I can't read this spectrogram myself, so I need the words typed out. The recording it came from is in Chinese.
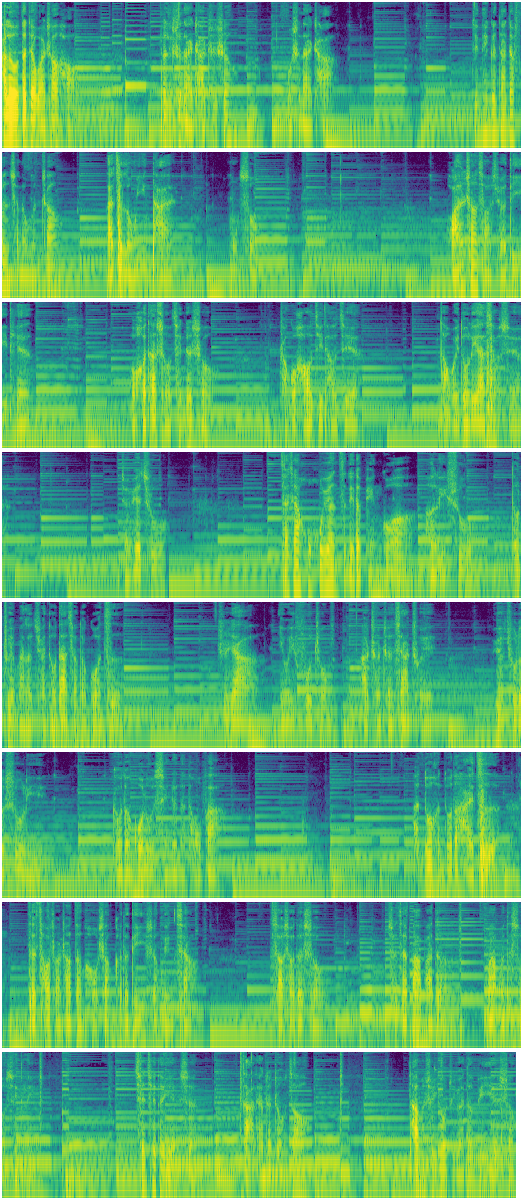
Hello，大家晚上好，这里是奶茶之声，我是奶茶。今天跟大家分享的文章来自龙应台，目送。华安上小学第一天，我和他手牵着手，穿过好几条街，到维多利亚小学。九月初。家家户户院子里的苹果和梨树，都缀满了拳头大小的果子，枝桠因为负重而沉沉下垂，跃出了树篱，勾到过路行人的头发。很多很多的孩子在操场上等候上课的第一声铃响，小小的手却在爸爸的、妈妈的手心里。怯怯的眼神打量着周遭，他们是幼稚园的毕业生，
